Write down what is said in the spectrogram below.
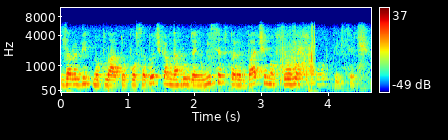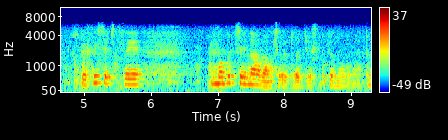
заробітну плату по садочкам на грудень місяць передбачено всього 100 тисяч. 100 тисяч це, ну, мабуть, це і на авансовий платеж буде маловато,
